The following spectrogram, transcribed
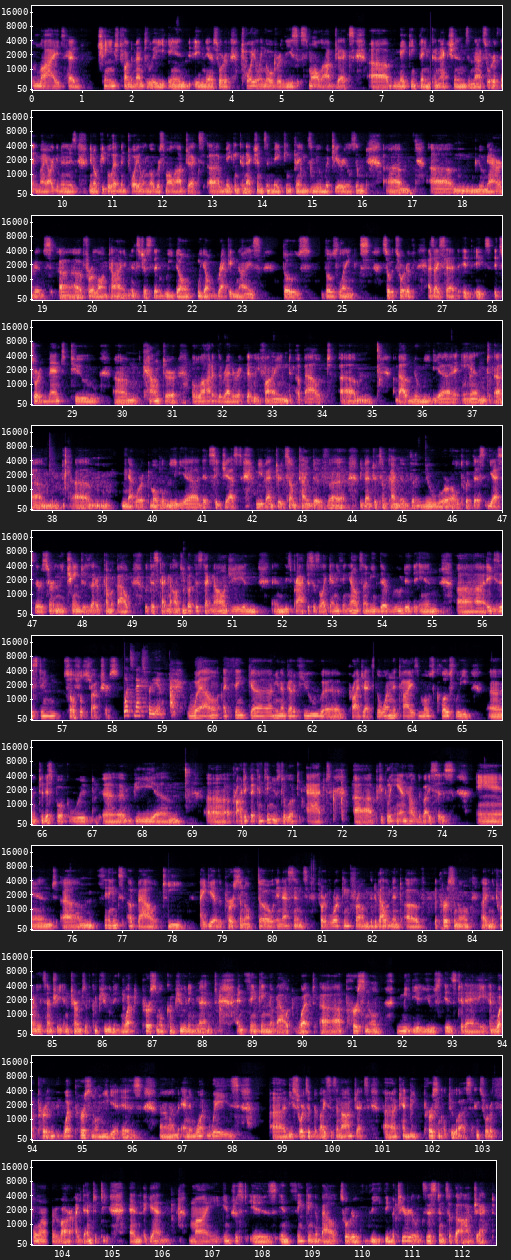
lives have changed fundamentally in in their sort of toiling over these small objects, uh, making thing connections and that sort of thing. My argument is, you know, people have been toiling over small objects, uh, making connections and making things, new materials and um, um, new narratives uh, for a long time. It's just that we don't we don't recognize those those links. So it's sort of, as I said, it, it's it's sort of meant to um, counter a lot of the rhetoric that we find about um, about new media and um, um networked mobile media that suggests we've entered some kind of uh, we've entered some kind of new world with this. Yes, there are certainly changes that have come about with this technology, but this technology and and these practices, like anything else, I mean, they're rooted in uh, existing social structures. What's next for you? Well, I think uh, I mean I've got a few uh, projects. The one that ties most closely uh, to this book would uh, be. Um, uh, a project that continues to look at uh, particularly handheld devices and um, thinks about the idea of the personal. So, in essence, sort of working from the development of the personal uh, in the 20th century in terms of computing, what personal computing meant, and thinking about what uh, personal media use is today, and what per- what personal media is, um, and in what ways uh, these sorts of devices and objects uh, can be personal to us and sort of form of our identity. And again, my interest is in thinking about sort of the, the material existence of the object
